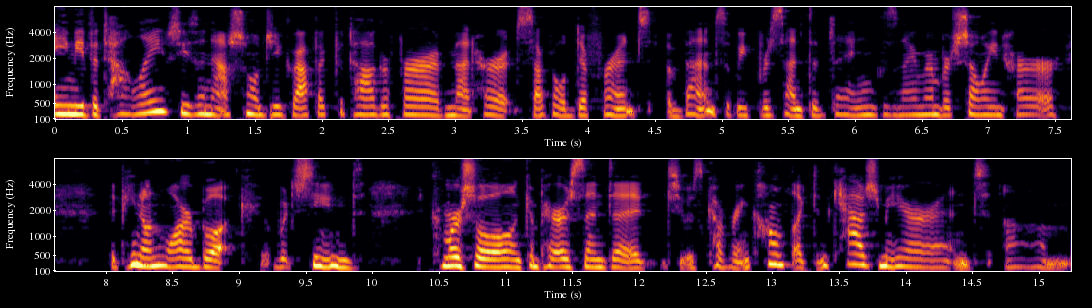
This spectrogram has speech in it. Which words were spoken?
Ami Vitale. She's a National Geographic photographer. I've met her at several different events that we presented things, and I remember showing her the Pinot Noir book, which seemed commercial in comparison to she was covering conflict in Kashmir and um,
